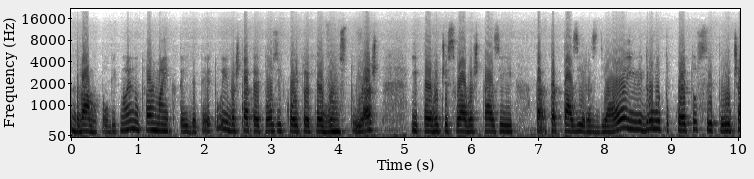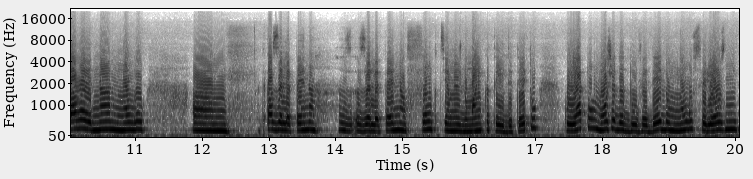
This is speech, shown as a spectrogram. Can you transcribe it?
двамата. Обикновено това е майката и детето и бащата е този, който е по-вън стоящ и повече слагащ тази, тази раздяла или другото, което се получава една много а, така залепена, залепена функция между майката и детето, която може да доведе до много сериозни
